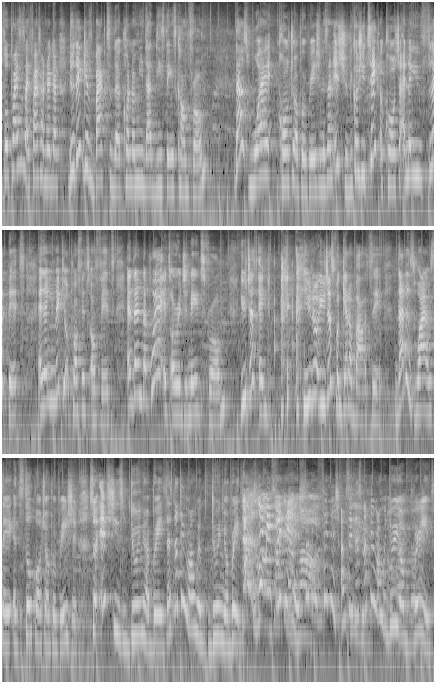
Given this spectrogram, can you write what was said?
for prices like 500 Ghana. Do they give back to the economy that these things come from? that's why cultural appropriation is an issue because you take a culture and then you flip it and then you make your profits off it and then the where it originates from you just you know you just forget about it. That is why i'm saying it's still cultural appropriation. So if she's doing her braids there's nothing wrong with doing your braids. That is let me finish. Let me finish. I'm saying there's nothing wrong with Oh doing your God. braids.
